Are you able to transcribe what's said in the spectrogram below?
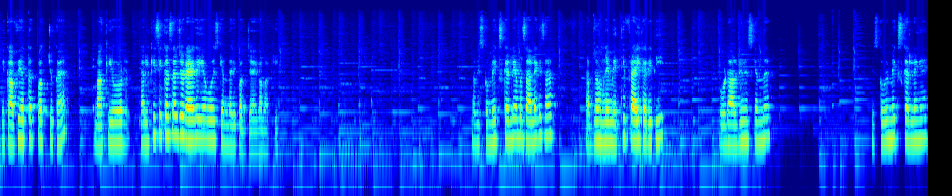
ये काफ़ी हद तक पक चुका है। बाकी और हल्की सी कसर जो रह गई है वो इसके अंदर ही पक जाएगा बाकी। अब इसको मिक्स कर लिया मसाले के साथ। अब जो हमने मेथी फ्राई करी थी, वो डाल रही हूँ इसके अंदर। इसको भी मिक्स कर लेंगे।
